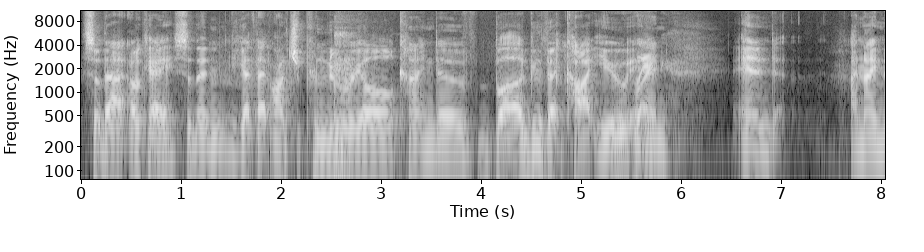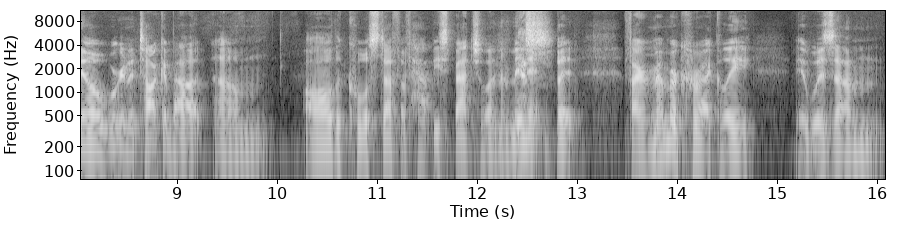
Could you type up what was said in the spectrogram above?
so that okay, so then you got that entrepreneurial kind of bug that caught you, and Right. and and I know we're going to talk about um, all the cool stuff of Happy Spatula in a minute. Yes. But if I remember correctly, it was um,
